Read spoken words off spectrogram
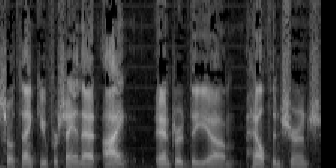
So thank you for saying that. I entered the um, health insurance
